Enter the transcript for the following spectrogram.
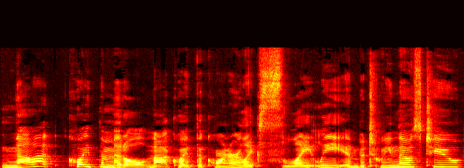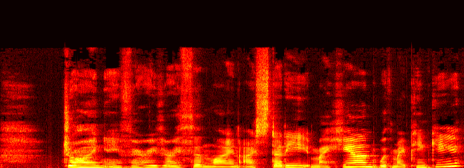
not quite the middle, not quite the corner, like slightly in between those two, drawing a very, very thin line. I steady my hand with my pinky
